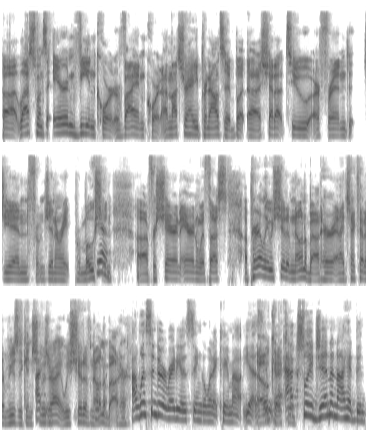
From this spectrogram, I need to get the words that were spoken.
uh, last one's Erin Viancourt or Viancourt. I'm not sure how you pronounce it, but uh, shout out to our friend Jen from Generate Promotion uh, for sharing Erin with us. Apparently, we should have known about her, and I checked out her music, and she I- was right. We should have known about her. I listened to a radio single when it came out. Yes. Okay, cool. Actually, Jen and I had been,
